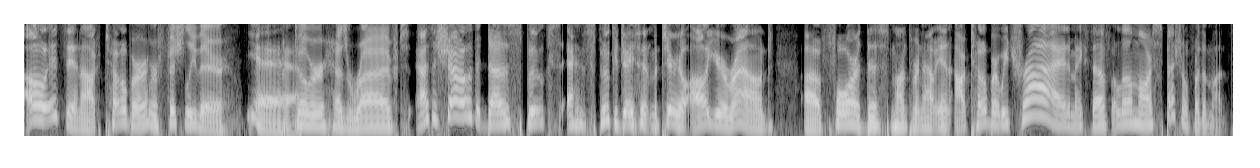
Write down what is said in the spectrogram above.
oh, it's in October. We're officially there. yeah. October has arrived. As a show that does spooks and spook adjacent material all year round, uh, for this month, we're now in October. We try to make stuff a little more special for the month.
